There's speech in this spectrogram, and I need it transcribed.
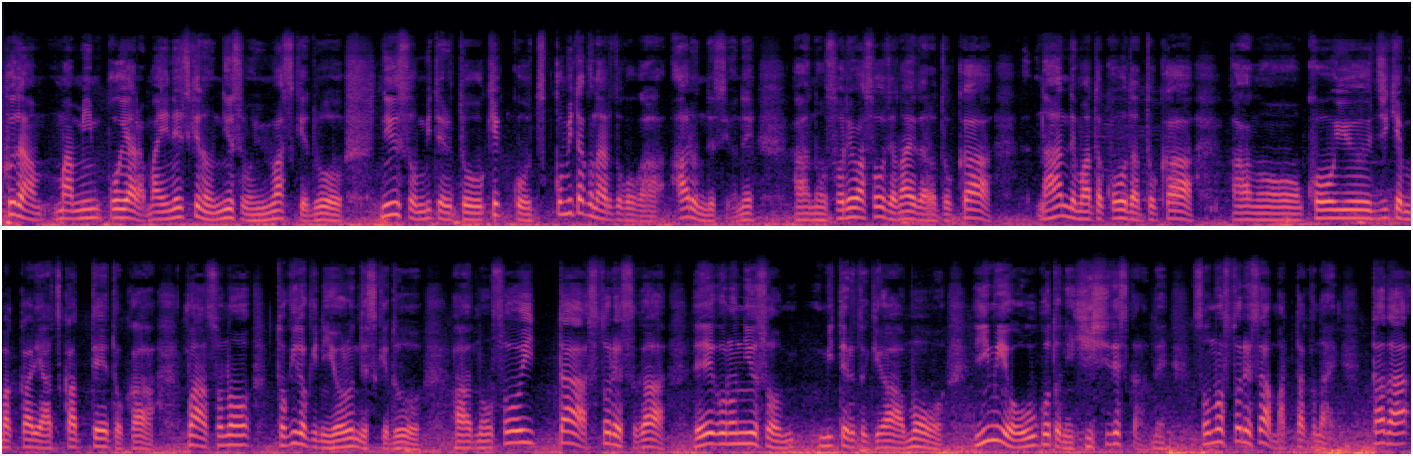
普段、まあ、民放やら、まあ、NHK のニュースも見ますけど、ニュースを見てると結構突っ込みたくなるとこがあるんですよね。あの、それはそうじゃないだろうとか、なんでまたこうだとか、あの、こういう事件ばっかり扱ってとか、まあその時々によるんですけど、あの、そういったたストレスが英語のニュースを見てるときはもう意味を追うことに必死ですからね。そのストレスは全くない。ただ、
